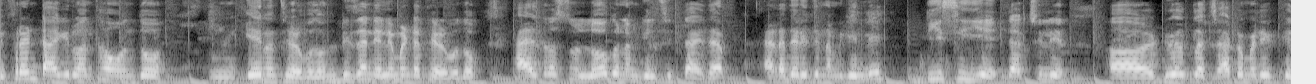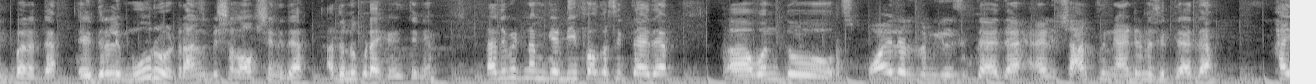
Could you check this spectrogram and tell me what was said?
ಡಿಫ್ರೆಂಟ್ ಆಗಿರುವಂತಹ ಒಂದು ಏನಂತ ಹೇಳ್ಬೋದು, ಒಂದು ಡಿಸೈನ್ ಎಲಿಮೆಂಟ್ ಅಂತ ಹೇಳ್ಬೋದು. ಆಲ್ಟ್ರೋಸ್ನ ಲೋಗೋ ನಮ್ಗೆ ಇಲ್ಲಿ ಸಿಗ್ತಾ ಇದೆ. ಆ್ಯಂಡ್ ಅದೇ ರೀತಿ ನಮಗೆ ಇಲ್ಲಿ ಡಿ ಸಿ ಎ ಇದು ಆಕ್ಚುಲಿ ಡ್ಯೂಯಲ್ ಕ್ಲಚ್ ಆಟೋಮೆಟಿಕ್ ಇದು ಬರುತ್ತೆ. ಇದರಲ್ಲಿ ಮೂರು ಟ್ರಾನ್ಸ್ಮಿಷನ್ ಆಪ್ಷನ್ ಇದೆ. ಅದನ್ನು ಕೂಡ ಹೇಳ್ತೀನಿ. ಅದು ಬಿಟ್ಟು ನಮಗೆ ಡಿಫಾಕರ್ ಸಿಗ್ತಾ ಇದೆ. ಒಂದು ಸ್ಪಾಯ್ಲರ್ ನಮಗೆ ಇಲ್ಲಿ ಸಿಗ್ತಾ ಇದೆ. ಅಂಡ್ ಶಾರ್ಕ್ ಫಿನ್ ಸಿಗ್ತಾ ಇದೆ. ಹೈ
